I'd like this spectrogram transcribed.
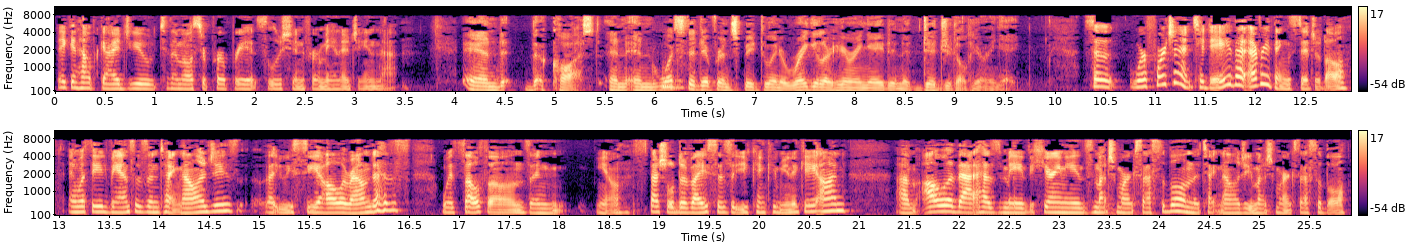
they can help guide you to the most appropriate solution for managing that. And the cost. And, and what's the difference between a regular hearing aid and a digital hearing aid? So we're fortunate today that everything's digital. And with the advances in technologies that we see all around us with cell phones and, you know, special devices that you can communicate on, um, all of that has made hearing aids much more accessible and the technology much more accessible.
